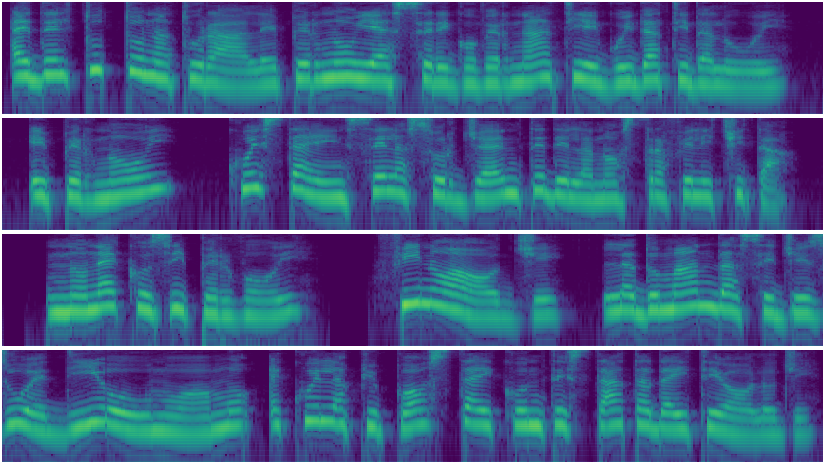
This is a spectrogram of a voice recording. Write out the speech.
È del tutto naturale per noi essere governati e guidati da Lui, e per noi questa è in sé la sorgente della nostra felicità. Non è così per voi? Fino a oggi, la domanda se Gesù è Dio o un uomo è quella più posta e contestata dai teologi,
